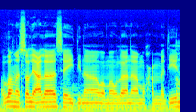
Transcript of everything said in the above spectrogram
Allahumma salli ala Sayyidina wa maulana Muhammadin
